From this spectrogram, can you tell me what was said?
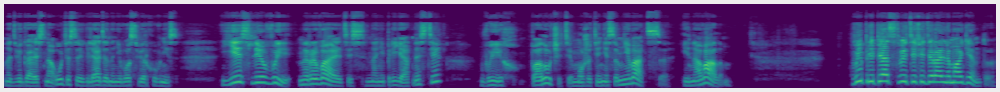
надвигаясь на Утиса и глядя на него сверху вниз. «Если вы нарываетесь на неприятности, вы их получите, можете не сомневаться, и навалом. Вы препятствуете федеральному агенту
